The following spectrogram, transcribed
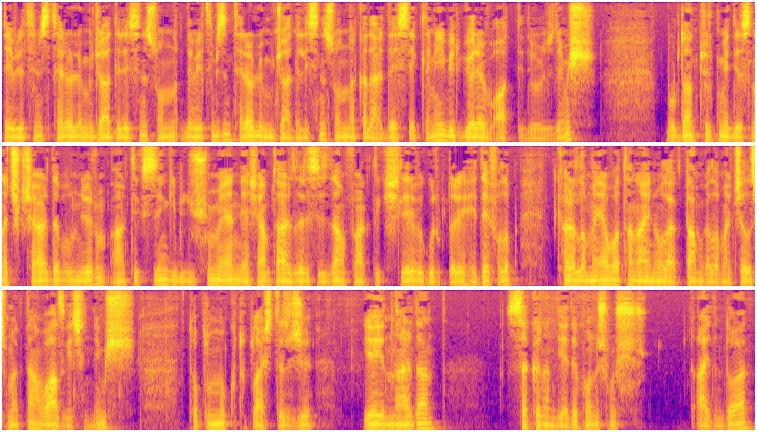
Devletimiz terörle mücadelesini sonuna, devletimizin terörle mücadelesini sonuna kadar desteklemeyi bir görev addediyoruz demiş. Buradan Türk medyasına açık çağrıda bulunuyorum. Artık sizin gibi düşünmeyen yaşam tarzları sizden farklı kişileri ve grupları hedef alıp karalamaya vatan aynı olarak damgalamaya çalışmaktan vazgeçin demiş. Toplumu kutuplaştırıcı yayınlardan sakının diye de konuşmuş Aydın Doğan.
